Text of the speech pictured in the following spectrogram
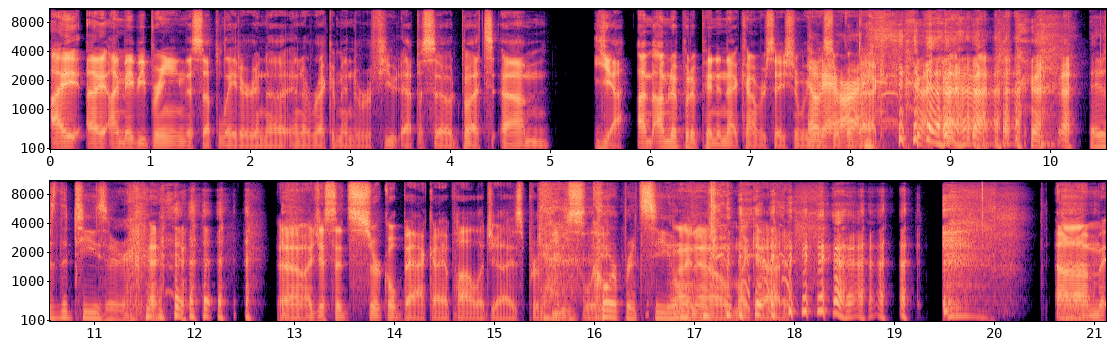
I, I I may be bringing this up later in a in a recommend or refute episode, but um, yeah, I'm I'm gonna put a pin in that conversation. We're gonna circle all right. back. There's the teaser. uh, I just said circle back. I apologize profusely. Corporate seal. I know, my God. Um,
